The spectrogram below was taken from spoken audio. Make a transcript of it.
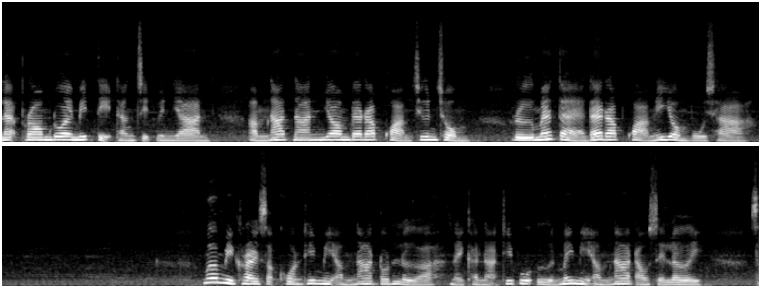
และพร้อมด้วยมิติทางจิตวิญญาณอำนาจนั้นย่อมได้รับความชื่นชม หรือแม้แต่ได้รับความนิยมบูชา เมื่อมีใครสักคนที่มีอำนาจล้นเหลือ ในขณะที่ผู้อื่นไม่มีอำนาจเอาเสียเลย ส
